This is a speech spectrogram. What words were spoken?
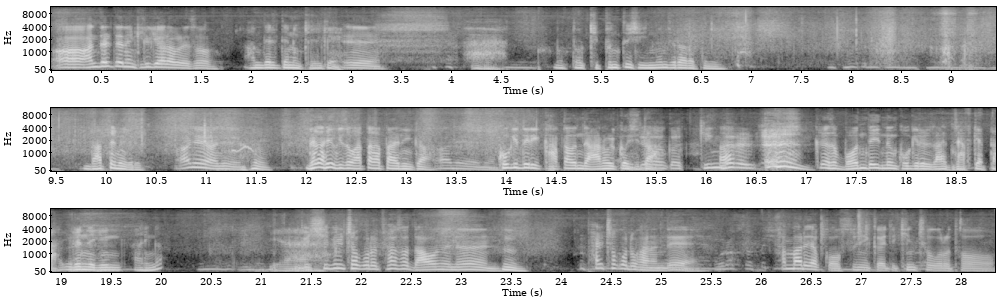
아, 안 될 때는 길게 하라 그래서. 안 될 때는 길게 예. 뭐또 깊은 뜻이 있는 줄 알았더니 나 때문에 그랬지 아니에요, 아니에요. 내가 여기서 왔다 갔다 하니까 아니에요, 아니에요. 고기들이 가까운데 안 올 것이다 그긴 데를 그래서 먼데 있는 고기를 난 잡겠다 이런 얘기 아닌가? 이게 11척으로 펴서 나오면은 응. 8척으로 가는데 한 마리 잡고 없으니까 이제 긴 척으로 더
